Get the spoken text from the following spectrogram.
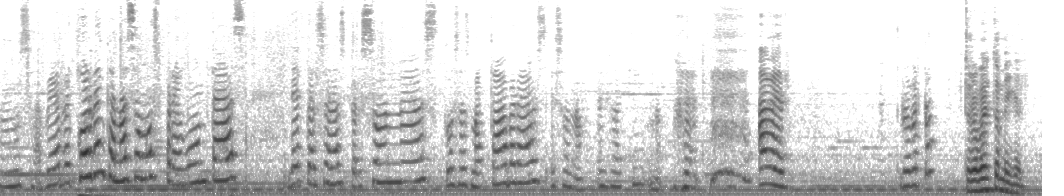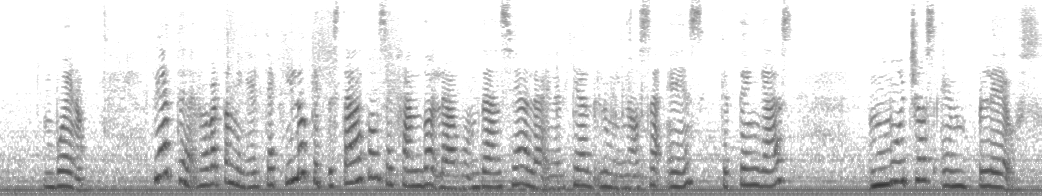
Vamos a ver. Recuerden que no hacemos preguntas de terceras personas, cosas macabras. Eso no. Eso aquí no. a ver. ¿Roberto? Roberto Miguel. Bueno, fíjate, Roberto Miguel, que aquí lo que te está aconsejando la abundancia, la energía luminosa, es que tengas muchos empleos.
